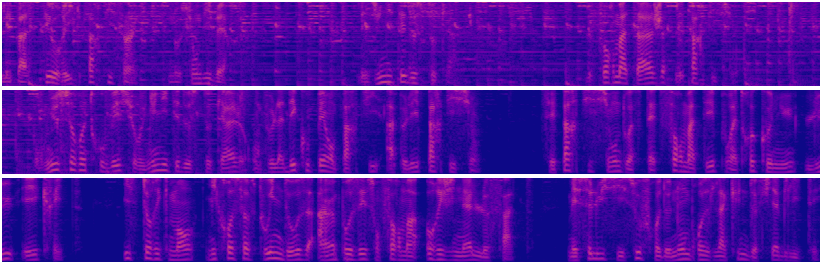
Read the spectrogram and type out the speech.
les bases théoriques, partie 5, notions diverses. Les unités de stockage. Le formatage, les partitions. Pour mieux se retrouver sur une unité de stockage, on peut la découper en parties appelées partitions. Ces partitions doivent être formatées pour être reconnues, lues et écrites. Historiquement, Microsoft Windows a imposé son format originel, le FAT, mais celui-ci souffre de nombreuses lacunes de fiabilité.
